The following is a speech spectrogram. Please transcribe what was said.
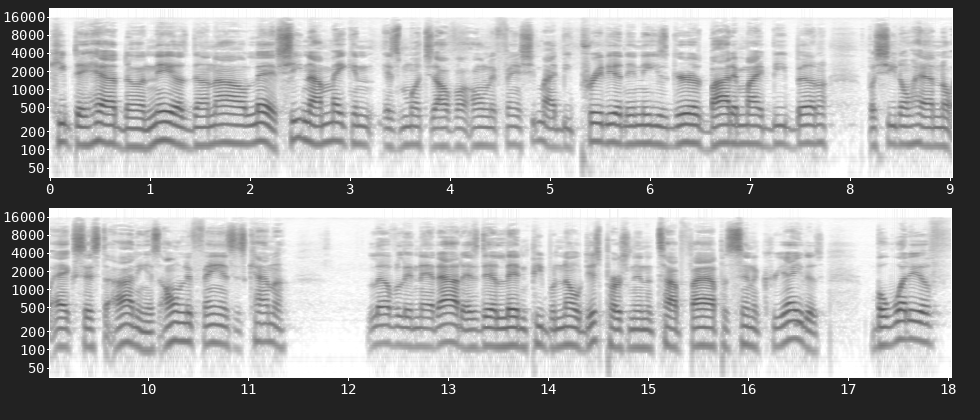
keep their hair done, nails done, all that. She not making as much off her OnlyFans. She might be prettier than these girls, body might be better, but she don't have no access to audience. OnlyFans is kind of leveling that out as they're letting people know this person in the top 5% of creators. But what if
